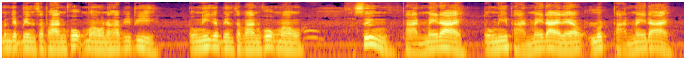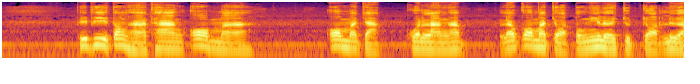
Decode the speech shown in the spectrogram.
มันจะเป็นสะพานโคกเมานะครับ พี่ๆตรงนี้จะเป็นสะพานโคกเมา ซึ่งผ่านไม่ได้ ตรงนี้ผ่านไม่ได้แล้วรถผ่านไม่ได้ พี่ๆต้องหาทางอ้อมมา อ้อมมาจากควนลังครับ แล้วก็มาจอดตรงนี้เลยจุดจอดเรือ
